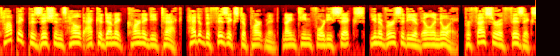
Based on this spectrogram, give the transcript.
Topic positions held Academic Carnegie Tech, Head of the Physics Department 1946, University of Illinois, Professor of Physics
